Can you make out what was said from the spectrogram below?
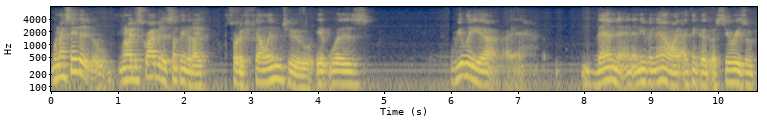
when I say that, when I describe it as something that I sort of fell into, it was really uh, then and, and even now, I, I think a, a series of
